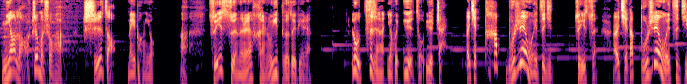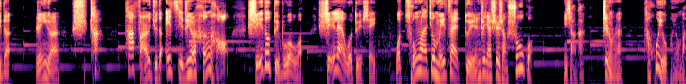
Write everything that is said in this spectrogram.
你要老这么说话，迟早没朋友啊。嘴损的人很容易得罪别人，路自然也会越走越窄。而且他不认为自己嘴损，而且他不认为自己的人缘是差，他反而觉得哎自己这人很好，谁都怼不过我，谁来我怼谁，我从来就没在怼人这件事上输过。你想想看，这种人他会有朋友吗？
